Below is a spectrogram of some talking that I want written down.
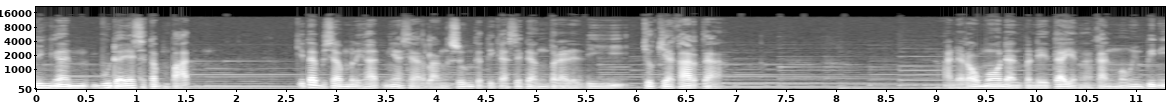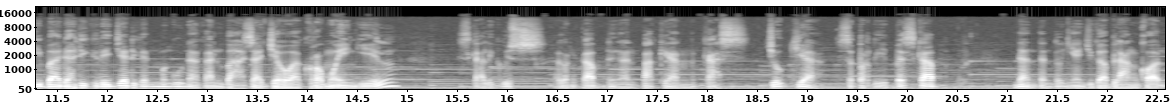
dengan budaya setempat. Kita bisa melihatnya secara langsung ketika sedang berada di Yogyakarta. Ada romo dan pendeta yang akan memimpin ibadah di gereja dengan menggunakan bahasa Jawa Kromo Inggil, sekaligus lengkap dengan pakaian khas Jogja seperti beskap dan tentunya juga belangkon.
